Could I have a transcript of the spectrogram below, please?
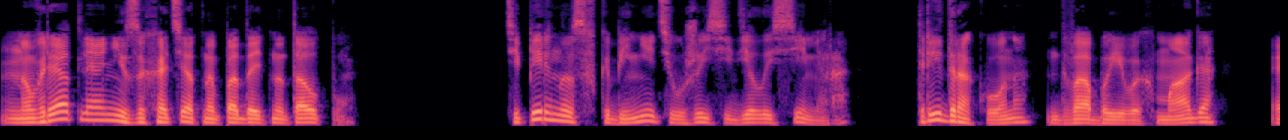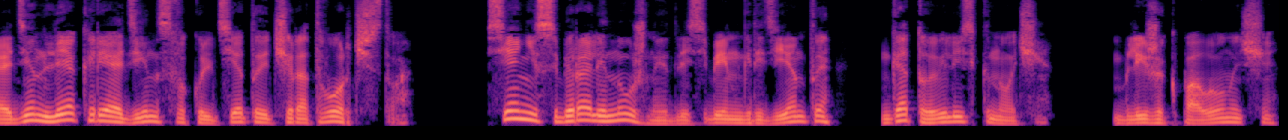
Но вряд ли они захотят нападать на толпу. Теперь нас в кабинете уже сидело семеро. Три дракона, два боевых мага, один лекарь и один с факультета чаротворчества. Все они собирали нужные для себя ингредиенты, готовились к ночи. Ближе к полуночи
